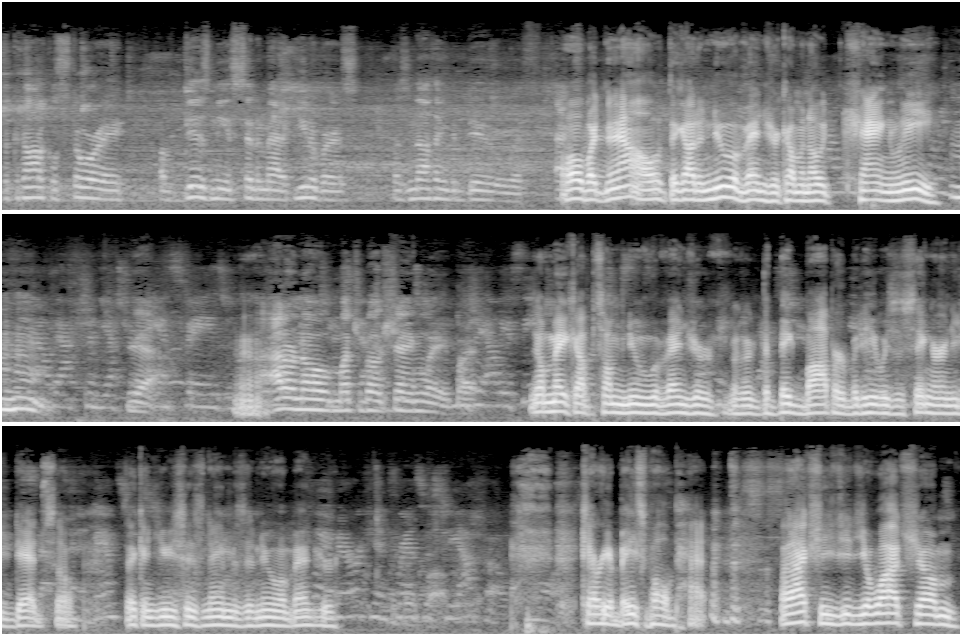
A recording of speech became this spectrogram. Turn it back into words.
the canonical story of Disney's cinematic universe has nothing to do with. X-Men. Oh, but now they got a new Avenger coming out, Chang Li. hmm Yeah. Yeah. I don't know much about Shang Li, but They'll make up some new Avenger, the Big Bopper, but he was a singer and he's dead, so they can use his name as a new Avenger. Carry a baseball bat. But actually, did you watch um,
